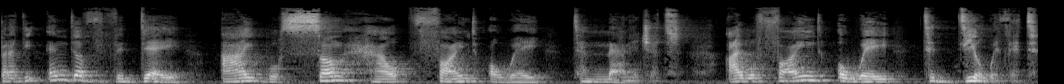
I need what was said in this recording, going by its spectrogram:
but at the end of the day, I will somehow find a way to manage it. I will find a way to deal with it.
